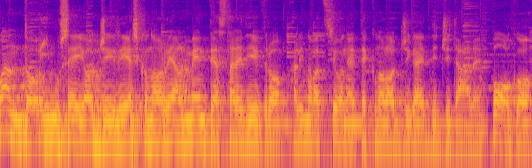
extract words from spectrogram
Quanto i musei oggi riescono realmente a stare dietro all'innovazione tecnologica e digitale? Poco,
